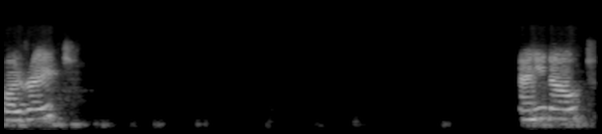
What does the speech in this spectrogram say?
All right. Any doubt?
